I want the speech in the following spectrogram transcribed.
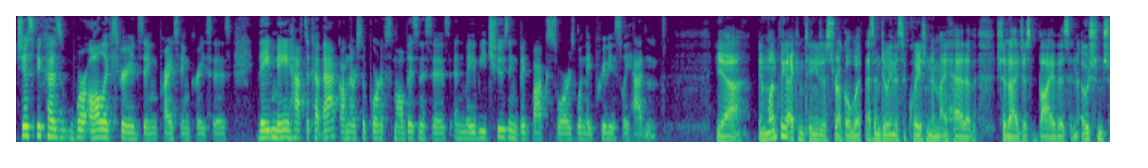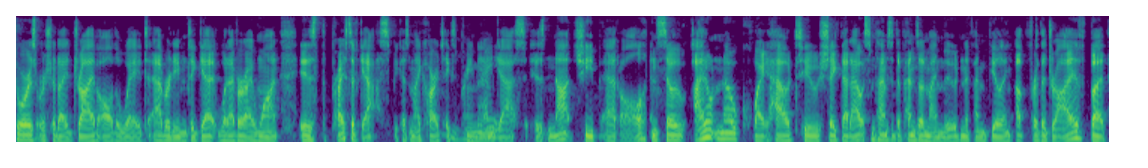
just because we're all experiencing price increases, they may have to cut back on their support of small businesses and maybe choosing big box stores when they previously hadn't. Yeah. And one thing I continue to struggle with as I'm doing this equation in my head of should I just buy this in Ocean Shores or should I drive all the way to Aberdeen to get whatever I want is the price of gas because my car takes mm, premium right. gas is not cheap at all. And so I don't know quite how to shake that out. Sometimes it depends on my mood and if I'm feeling up for the drive, but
